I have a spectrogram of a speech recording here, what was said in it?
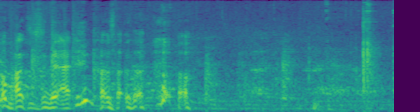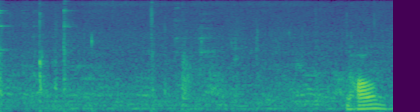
어, 박수 주네. 아, 감사합니다. 어.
